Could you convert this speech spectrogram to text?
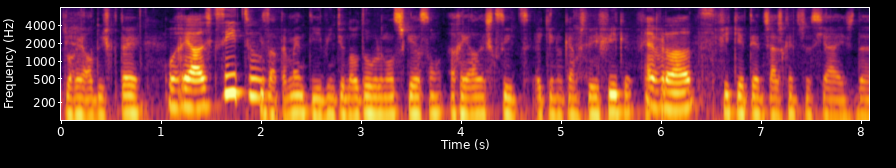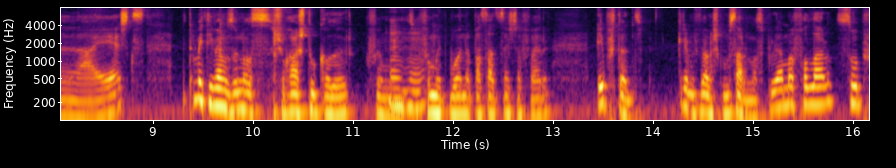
do Real do Isqueté, O real é esquisito. Exatamente, e 21 de outubro, não se esqueçam, a Real é esquisito aqui no campus de Benfica. É verdade. Fiquem atentos às redes sociais da AESCS. Também tivemos o nosso churrasco do calor, que foi muito, Uhum. foi muito bom na passada sexta-feira. E portanto, queremos, vamos começar o nosso programa a falar sobre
